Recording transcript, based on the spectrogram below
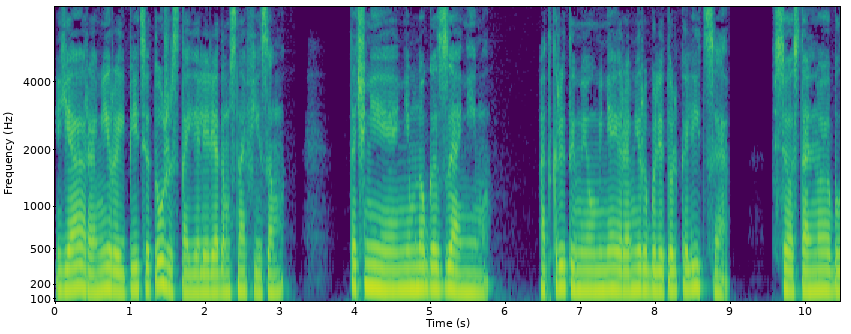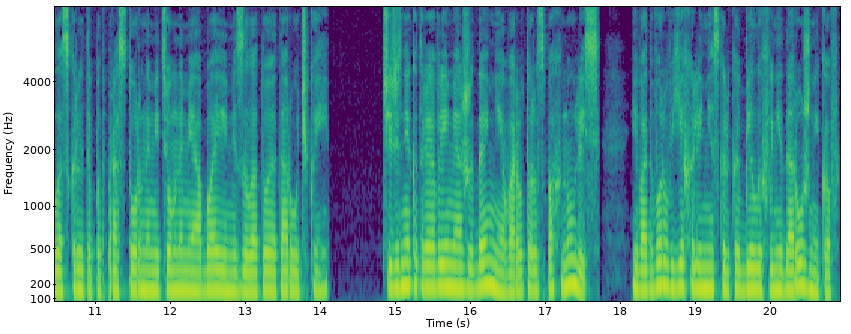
Я, Рамира и Петя тоже стояли рядом с Нафизом. Точнее, немного за ним. Открытыми у меня и Рамиры были только лица. Все остальное было скрыто под просторными темными обаями золотой оторочкой. Через некоторое время ожидания ворота распахнулись, и во двор въехали несколько белых внедорожников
